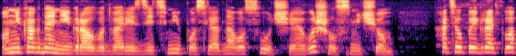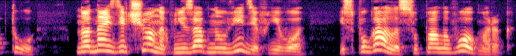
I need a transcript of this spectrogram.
Он никогда не играл во дворе с детьми после одного случая, вышел с мечом, хотел поиграть в лапту, но одна из девчонок, внезапно увидев его, испугалась, упала в обморок.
